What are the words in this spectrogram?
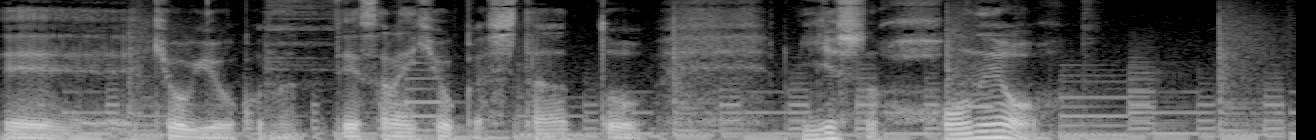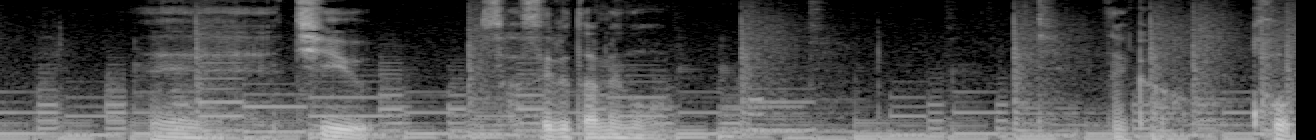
えー、競技を行ってさらに評価した後右足の骨をえー、治癒させるためのなんか骨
